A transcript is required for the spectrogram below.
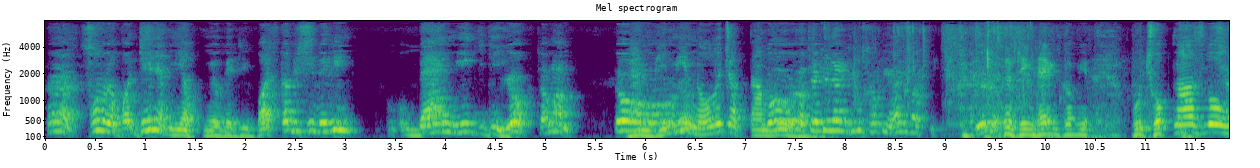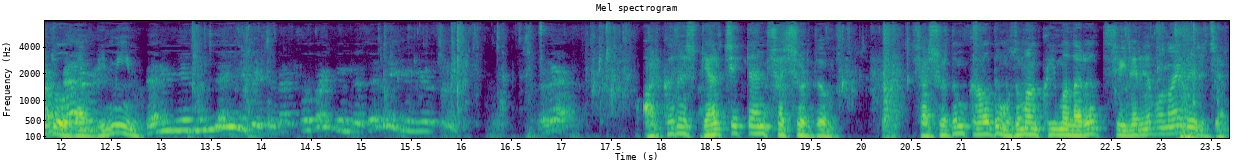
Ha, Sonra ba- gene mi yapmıyor dedi. Başka bir şey vereyim, beğenmeye gidiyor. yok tamam. Doğru. Ben bilmiyorum ne olacak ben Doğru. bu. Ötekiler gibi kapıyı hadi bakayım. Yürü. Ötekilerin kapıyı. Bu çok nazlı oldu, ben benim- bilmeyeyim. Benim yediğimden yiyeceksin. Ben çorba yiyeyim de sen ne yemiyorsun? Öyle. Arkadaş gerçekten şaşırdım. Şaşırdım kaldım. O zaman kıymaların şeylere hep onay vereceğim.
